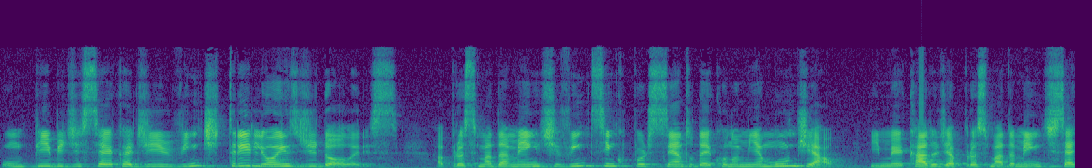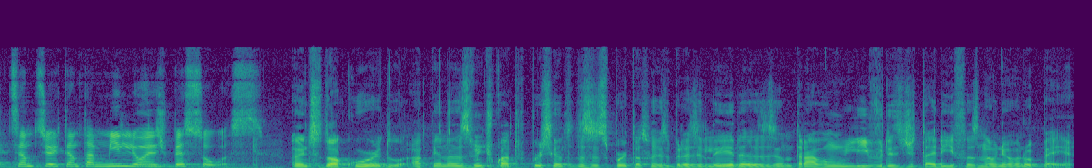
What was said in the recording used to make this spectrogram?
um PIB de cerca de 20 trilhões de dólares, aproximadamente 25% da economia mundial, e mercado de aproximadamente 780 milhões de pessoas. Antes do acordo, apenas 24% das exportações brasileiras entravam livres de tarifas na União Europeia.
